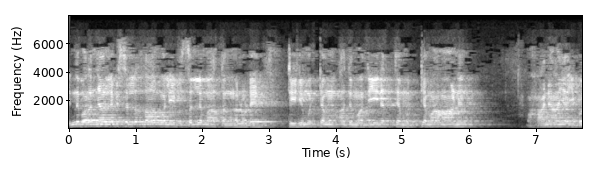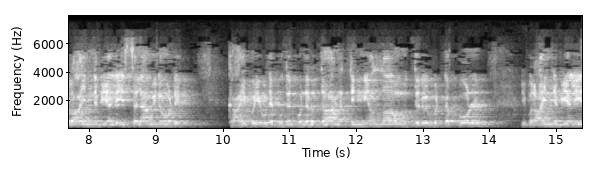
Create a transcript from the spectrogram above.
എന്ന് പറഞ്ഞാൽ നബി സല്ലല്ലാഹു അലൈഹി വസല്ലമ തങ്ങളുടെ തിരുമുറ്റം അത് മദീനത്തെ മുറ്റമാണ്. മഹാനായ ഇബ്രാഹിം നബി അലൈഹി സ്വലാമിനോട് കായ്ബയുടെ പുനർ പുനരുദ്ധാരണത്തിന് അള്ളാഹു ഉത്തരവിട്ടപ്പോൾ ഇബ്രാഹിം നബി അലൈഹി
